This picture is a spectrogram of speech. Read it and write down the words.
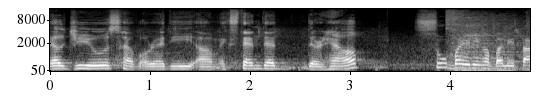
LGUs have already um, extended their help Subay ni nga balita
